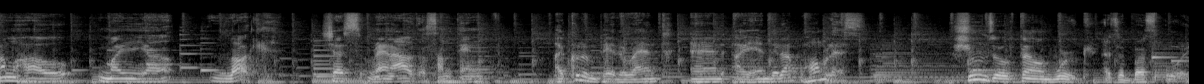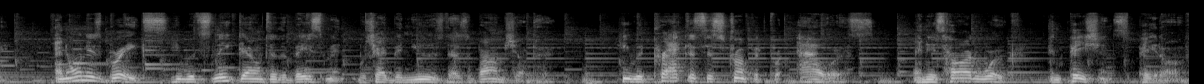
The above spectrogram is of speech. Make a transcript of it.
Somehow my uh, luck just ran out or something. I couldn't pay the rent, and I ended up homeless. Shunzo found work as a busboy, and on his breaks, he would sneak down to the basement, which had been used as a bomb shelter. He would practice his trumpet for hours, and his hard work and patience paid off.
